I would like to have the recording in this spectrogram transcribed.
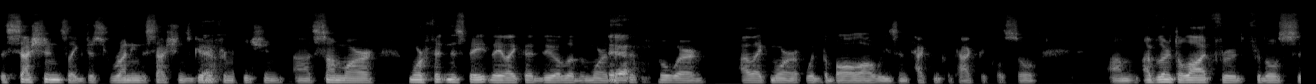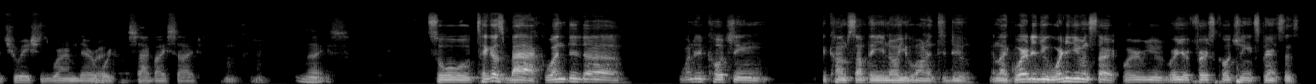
the sessions, like just running the sessions, good Yeah. information. Uh, some are more fitness based. They like to do a little bit more of the Yeah. physical, where I like more with the ball always and technical, tactical. So um, I've learned a lot for for those situations where I'm there Right. working side by side. Okay. Nice. So take us back. When did uh when did coaching become something you know you wanted to do? And like where did you where did you even start? Where were you where were your first coaching experiences?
